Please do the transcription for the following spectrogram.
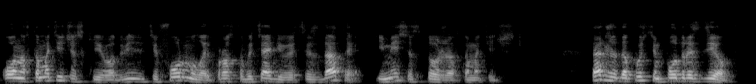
Он автоматически, вот видите, формулой просто вытягивается из даты, и месяц тоже автоматически. Также, допустим, подраздел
